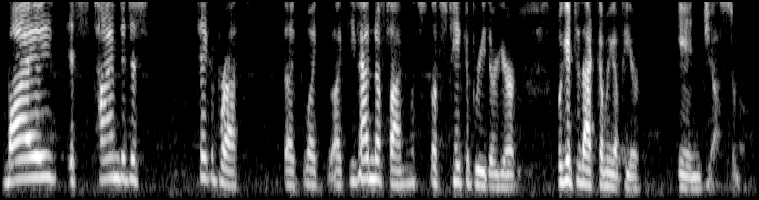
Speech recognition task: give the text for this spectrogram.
Why it's time to just take a breath. Like, like, like you've had enough time. Let's let's take a breather here. We'll get to that coming up here in just a moment.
